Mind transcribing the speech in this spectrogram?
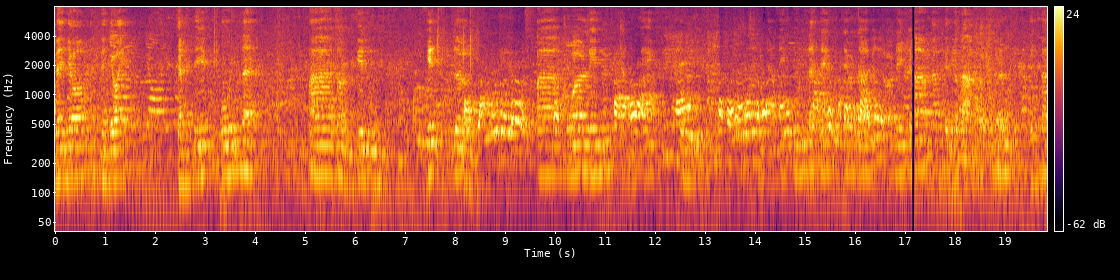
แม่ยอมแม่ย้อยจันดีปุ้นได้ ปลาต้นกินกินเลือปลาบัวลินจันดีปุ้นจันดีปุ้นและเทพเทวดาเป็นตัวดีจ้านับเป็นกระดาษเงินเป็นตา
